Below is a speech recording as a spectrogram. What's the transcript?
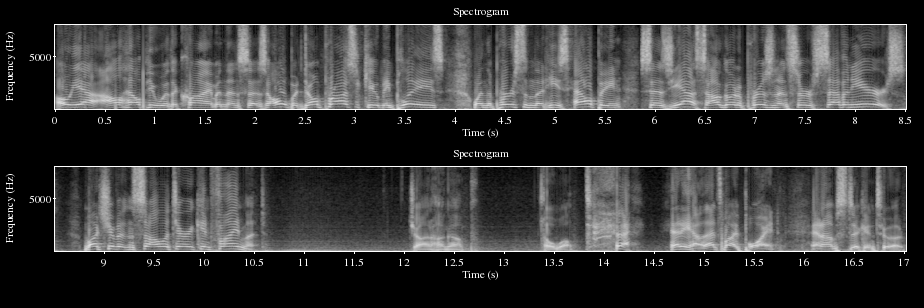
Oh, yeah, I'll help you with a crime, and then says, Oh, but don't prosecute me, please, when the person that he's helping says, Yes, I'll go to prison and serve seven years, much of it in solitary confinement. John hung up. Oh, well. Anyhow, that's my point, and I'm sticking to it.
